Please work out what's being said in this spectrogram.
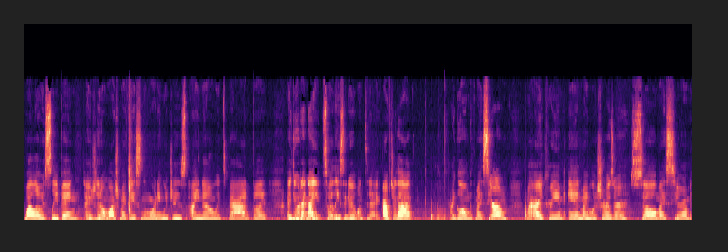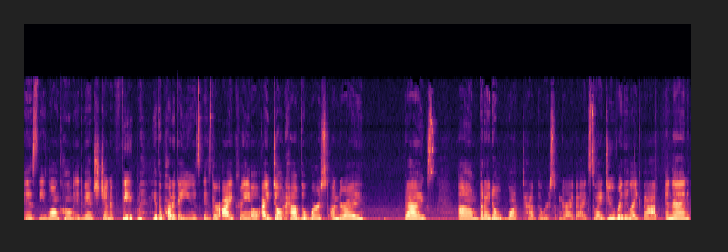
while I was sleeping. I usually don't wash my face in the morning, which is, I know it's bad, but I do it at night, so at least I do it once a day. After that, I go in with my serum, my eye cream, and my moisturizer. So my serum is the Lancome Advanced Genifique. The other product I use is their eye cream. So I don't have the worst under eye bags um, but I don't want to have the worst under eye bags. So I do really like that. And then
